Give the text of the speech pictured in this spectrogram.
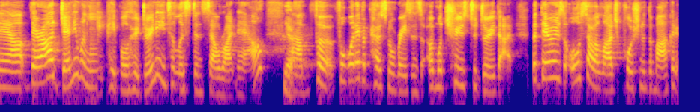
Now, there are genuinely people who do need to list and sell right now yeah. um, for, for whatever personal reasons and will choose to do that. But there is also a large portion of the market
